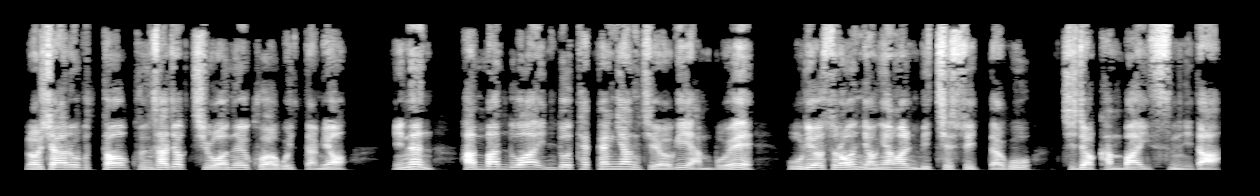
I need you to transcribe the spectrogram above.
러시아로부터 군사적 지원을 구하고 있다며 이는 한반도와 인도 태평양 지역의 안보에 우려스러운 영향을 미칠 수 있다고 지적한 바 있습니다.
